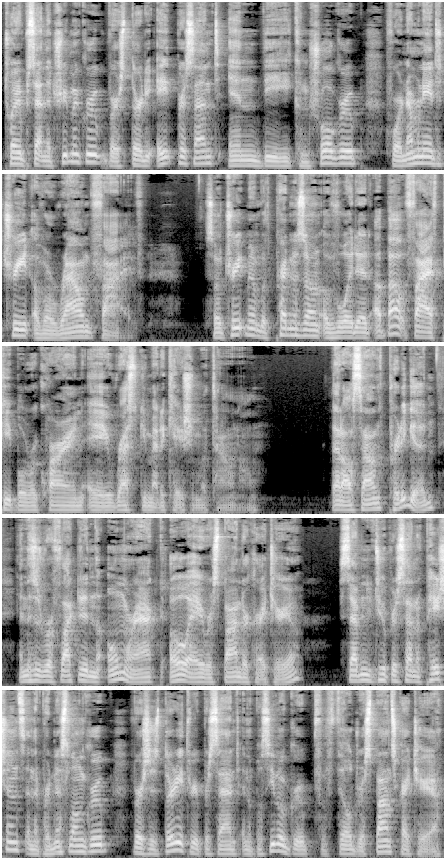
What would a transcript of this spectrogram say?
20% in the treatment group versus 38% in the control group for a number needed to treat of around five. So treatment with prednisone avoided about five people requiring a rescue medication with Tylenol. That all sounds pretty good, and this is reflected in the OMERACT OA responder criteria, 72% of patients in the prednisolone group versus 33% in the placebo group fulfilled response criteria,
